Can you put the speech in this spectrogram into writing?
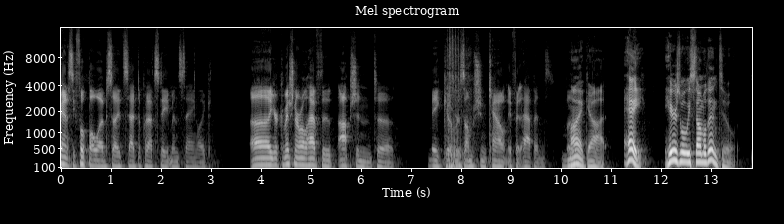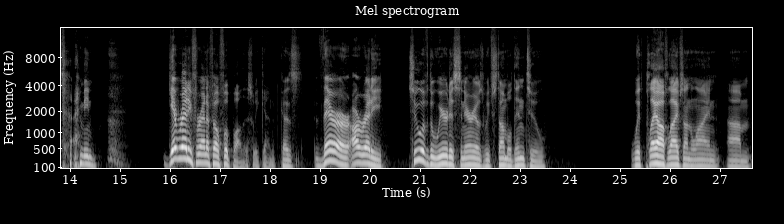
fantasy football websites had to put out statements saying like uh your commissioner will have the option to make a resumption count if it happens. But My God. Hey, here's what we stumbled into. I mean, get ready for NFL football this weekend because there are already two of the weirdest scenarios we've stumbled into with playoff lives on the line. Um,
